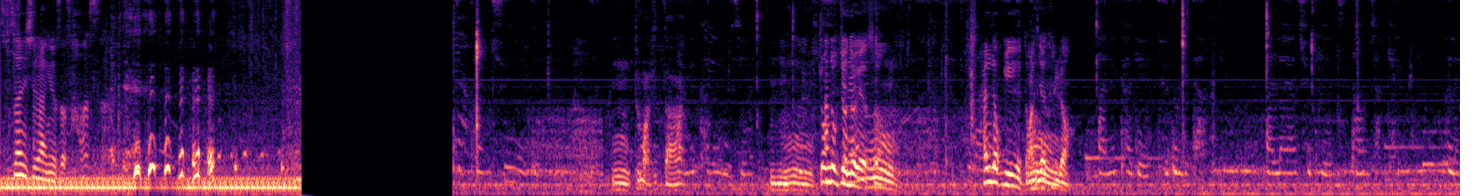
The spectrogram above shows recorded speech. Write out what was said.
수산시장에서 사왔어. 음, 더 맛있다. 음, 쫀득쫀득해서 음. 활력이 완전 음. 틀려. 아늑하게 되돌리다. 말라야 GTX 다음 자켓 블랙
